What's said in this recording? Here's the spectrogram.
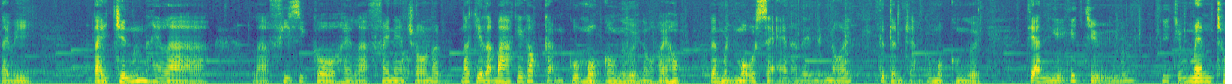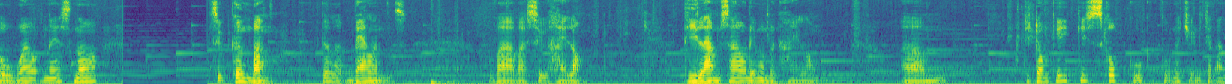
tại vì tài chính hay là là physical hay là financial nó nó chỉ là ba cái góc cạnh của một con người thôi phải không? cái mình mổ xẻ ra để, để nói cái tình trạng của một con người. Thì anh nghĩ cái chữ cái chữ mental wellness nó sự cân bằng tức là balance và và sự hài lòng. Thì làm sao để mà mình hài lòng? Um, thì trong cái cái scope của cuộc nói chuyện chắc anh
